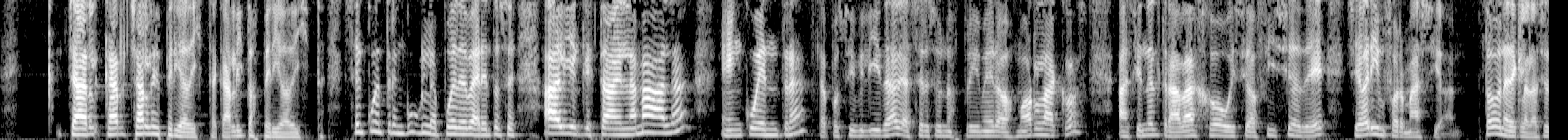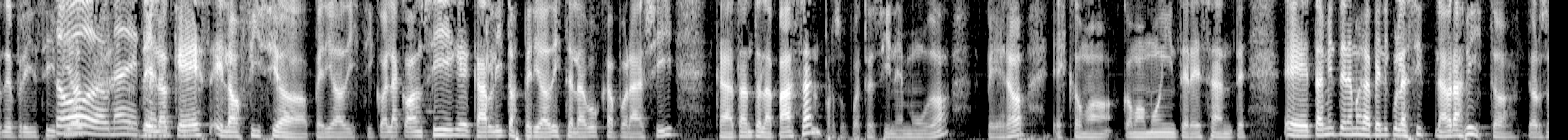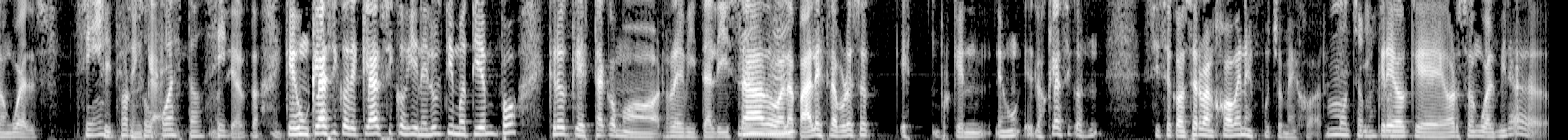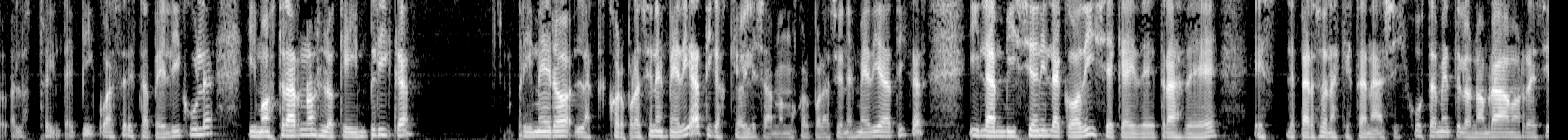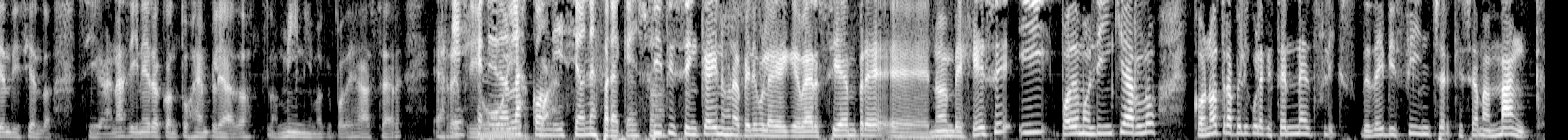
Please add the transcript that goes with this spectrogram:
Charles periodista, Carlitos periodista. Se encuentra en Google, la puede ver. Entonces, alguien que está en la mala encuentra la posibilidad de hacerse unos primeros morlacos haciendo el trabajo o ese oficio de llevar información. Toda una declaración de principios Toda una de lo declaración. que es el oficio periodístico. La consigue, Carlitos periodista la busca por allí, cada tanto la pasan, por supuesto es cine mudo, pero es como, como muy interesante. Eh, también tenemos la película, la habrás visto, de Orson Welles. Sí, por Kane, supuesto, ¿no es sí. cierto? Que es un clásico de clásicos y en el último tiempo creo que está como revitalizado a la palestra, por eso es- porque en- es un- los clásicos si se conservan jóvenes mucho mejor. Mucho y mejor. creo que Orson Welles mira a los treinta y pico hacer esta película y mostrarnos lo que implica primero las corporaciones mediáticas, que hoy le llamamos corporaciones mediáticas, y la ambición y la codicia que hay detrás de, es, de personas que están allí. Justamente los nombrábamos recién diciendo, si ganas dinero con tus empleados, lo mínimo que podés hacer es Es generar las Bueno, condiciones para que ellos... Citizen Kane es una película que hay que ver siempre, eh, no envejece, y podemos linkearlo con otra película que está en Netflix de David Fincher que se llama Mank,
